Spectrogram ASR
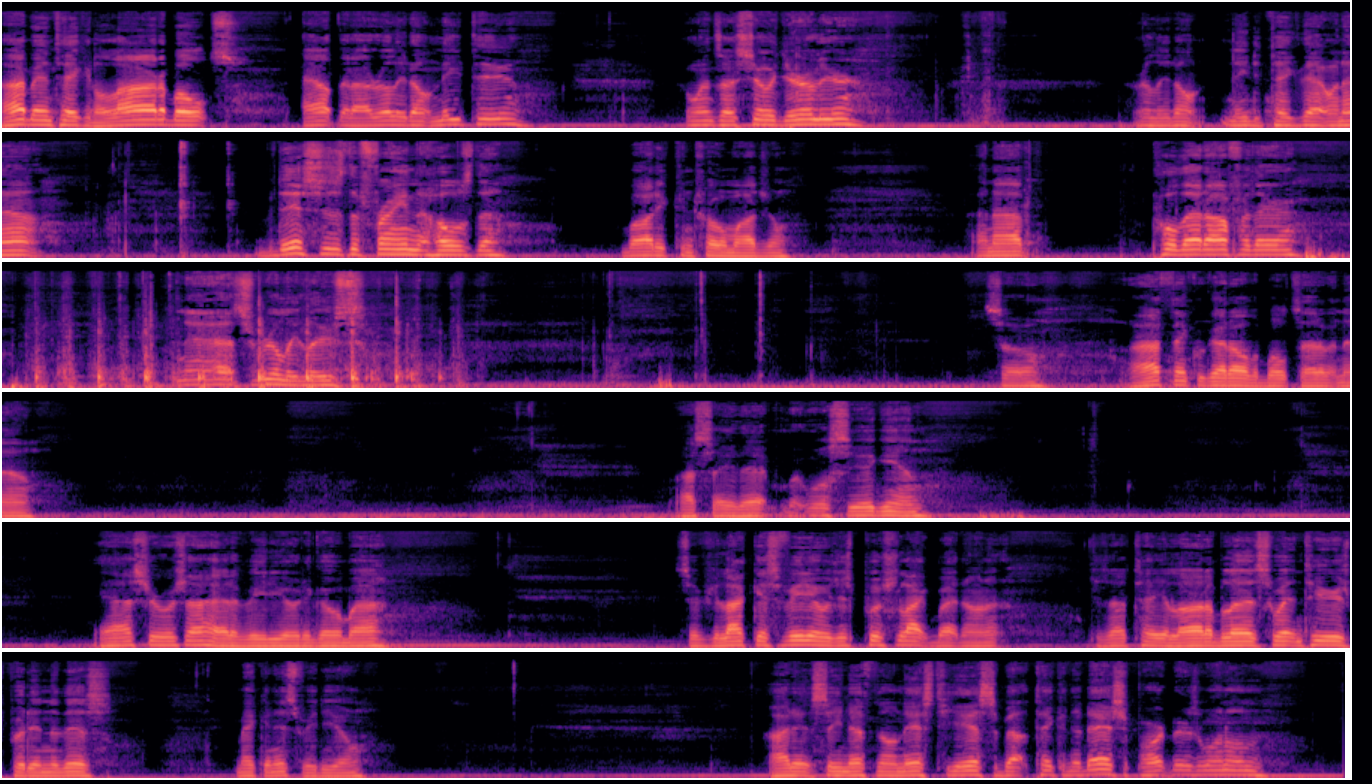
I've been taking a lot of bolts out that I really don't need to. The ones I showed you earlier. Really don't need to take that one out. This is the frame that holds the body control module. And I pull that off of there. Now it's really loose. So I think we got all the bolts out of it now. I say that, but we'll see again. Yeah, I sure wish I had a video to go by. So if you like this video, just push the like button on it. Because I tell you, a lot of blood, sweat, and tears put into this, making this video. I didn't see nothing on the STS about taking the dash apart. There's one on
